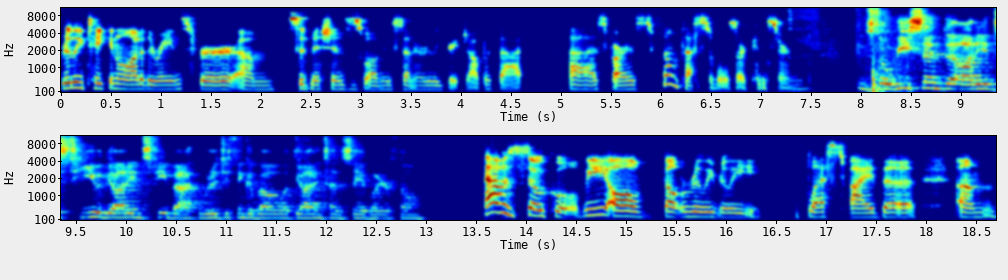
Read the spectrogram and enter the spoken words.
really taken a lot of the reins for um, submissions as well. And he's done a really great job with that uh, as far as film festivals are concerned. And so we sent the audience to you, the audience feedback. What did you think about what the audience had to say about your film? That was so cool. We all felt really, really blessed by the um,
